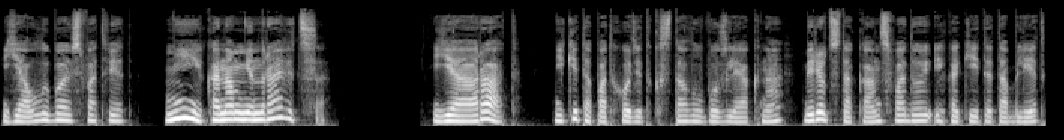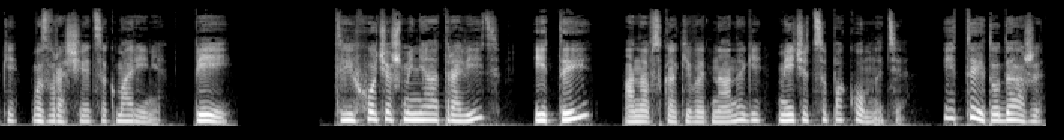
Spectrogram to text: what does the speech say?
Я улыбаюсь в ответ. «Ник, она мне нравится?» «Я рад». Никита подходит к столу возле окна, берет стакан с водой и какие-то таблетки, возвращается к Марине. «Пей». «Ты хочешь меня отравить? И ты?» Она вскакивает на ноги, мечется по комнате. «И ты туда же.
